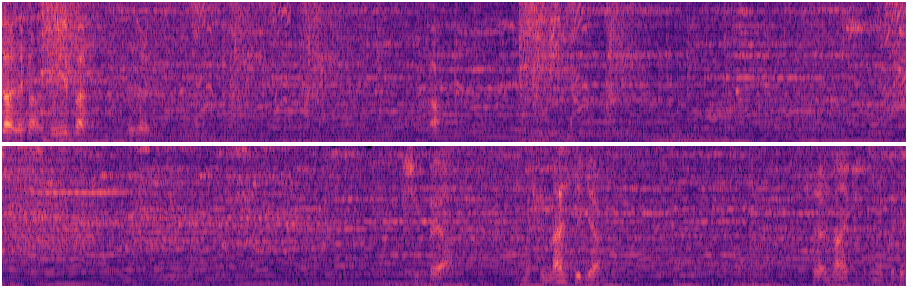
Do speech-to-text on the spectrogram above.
Là, d'accord, je voyais pas. Désolé. D'accord. Super. On a fait masse dégâts. C'est la dingue se trouve de côté.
